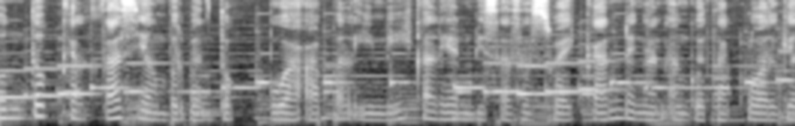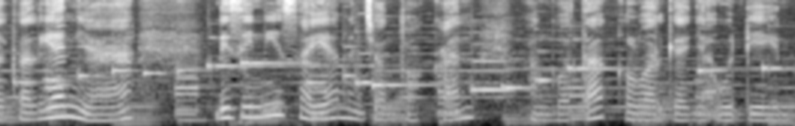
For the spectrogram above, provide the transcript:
Untuk kertas yang berbentuk buah apel ini kalian bisa sesuaikan dengan anggota keluarga kalian ya. Di sini saya mencontohkan anggota keluarganya Udin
